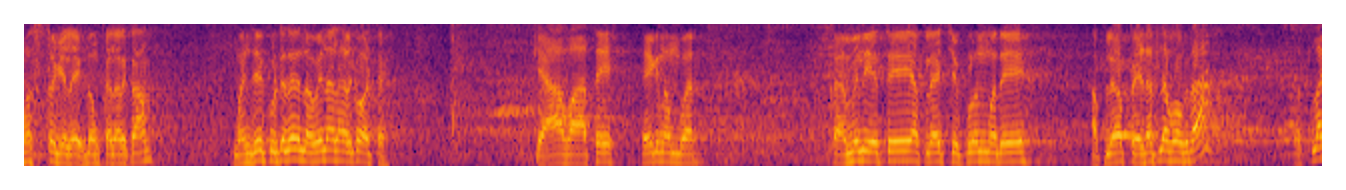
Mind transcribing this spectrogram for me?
मस्त गेलं एकदम कलर काम. म्हणजे कुठेतरी नवीन आल्यासारखं वाटतंय. क्या बात आहे एक नंबर. फॅमिली येते आपल्या चिपळूणमध्ये आपल्या पेड्यातल्या भोगदा त्यातला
